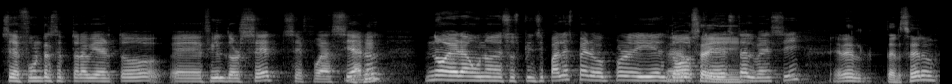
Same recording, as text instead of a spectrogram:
Se fue un receptor abierto, eh, Phil Dorset, se fue a Seattle. No era uno de sus principales, pero por ahí el Eh, 2, pues ahí- 3 tal vez sí. Era el tercero.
